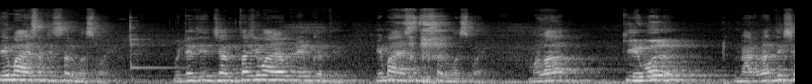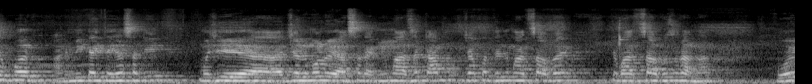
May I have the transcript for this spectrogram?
ते माझ्यासाठी सर्वस्व आहे. विट्याची जनता जी माझ्यावर प्रेम करते हे माझ्यासाठी सर्वस्व आहे. मला केवळ नागराध्यक्ष पद आणि मी काही त्याच्यासाठी म्हणजे जन्मलो जन्मलोय असं नाही. मी माझं काम ज्या पद्धतीने माझं चालू आहे ते माझं चालूच राहणार. होय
